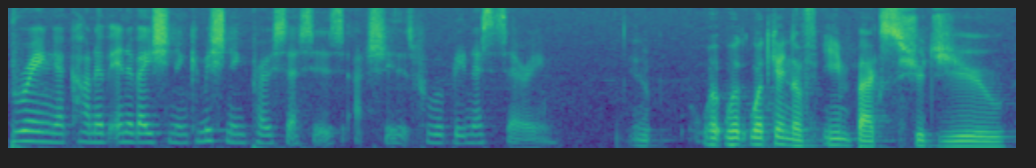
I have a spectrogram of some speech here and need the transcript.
bring a kind of innovation and commissioning processes actually that's probably necessary. what, what, what kind of impacts should you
